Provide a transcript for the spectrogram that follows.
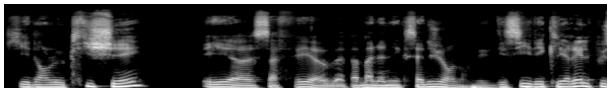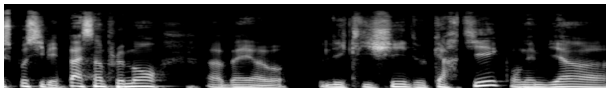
qui est dans le cliché, et ça fait bah, pas mal d'années que ça dure. Donc, d'essayer d'éclairer le plus possible et pas simplement ben, les clichés de quartier qu'on aime bien euh,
